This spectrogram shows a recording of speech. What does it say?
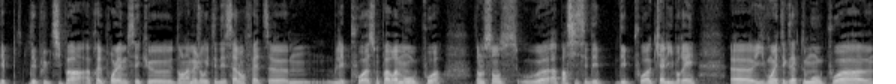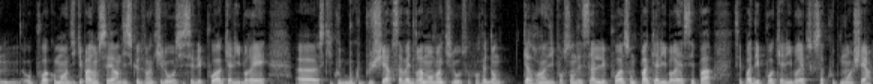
des, plus petits pas. Après, le problème, c'est que dans la majorité des salles, en fait, euh, les poids sont pas vraiment au poids, dans le sens où, euh, à part si c'est des, des, poids calibrés, euh, ils vont être exactement au poids, au poids comment indiqué. Par exemple, c'est un disque de 20 kg. Si c'est des poids calibrés, ce qui coûte beaucoup plus cher, ça va être vraiment 20 kg. Sauf qu'en fait, dans 90% des salles, les poids sont pas calibrés, c'est pas pas des poids calibrés parce que ça coûte moins cher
